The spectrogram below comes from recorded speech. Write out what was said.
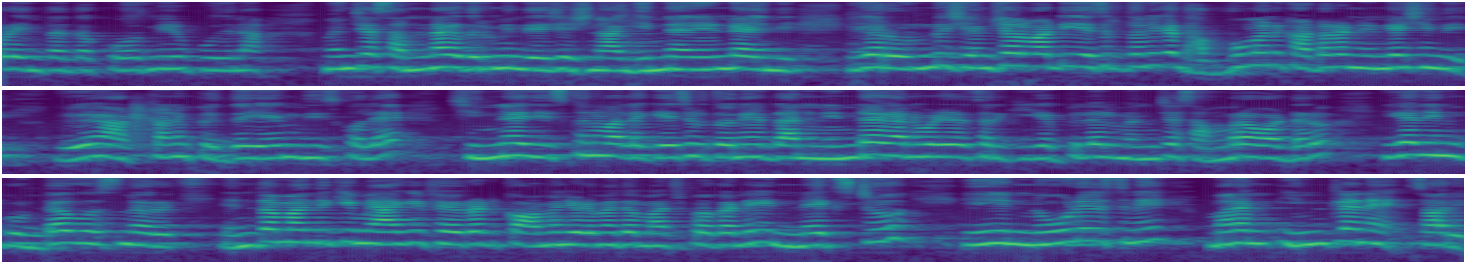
కూడా ఇంతంత కొత్తిమీర పుదీనా మంచిగా సన్నగా దురిమింది వేసేసిన ఆ గిన్నె నిండి అయింది ఇక రెండు చెంచాలు పట్టి వేసుడుతో ఇక దవ్వమని కట్టర నిండేసింది. ఏ అట్లానే పెద్ద ఏం తీసుకోలే. చిన్నవి తీసుకుని వాళ్ళ కేసుడితోనే దాన్ని నిండా కనబడేసరికి ఇక పిల్లలు మంచిగా సంబరపడ్డారు. ఇక దీని గుడ్డ కూస్తున్నారు. ఎంతమందికి మ్యాగీ ఫేవరెట్ కామెంట్ చేయడం అయితే మర్చిపోకండి. నెక్స్ట్ ఈ నూడిల్స్ని మనం ఇంట్లోనే సారీ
